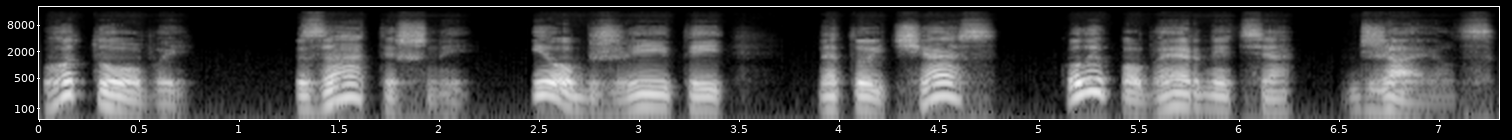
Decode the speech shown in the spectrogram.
готовий, затишний і обжитий на той час, коли повернеться Джайлз.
